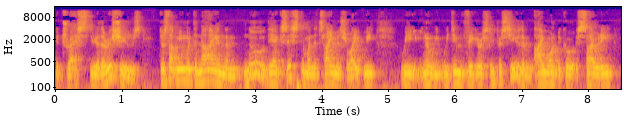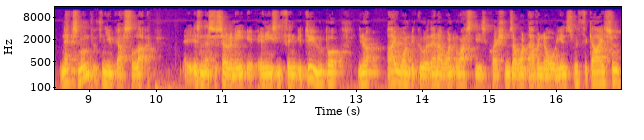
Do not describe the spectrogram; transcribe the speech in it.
address the other issues. Does that mean we're denying them? No, they exist, and when the time is right, we, we you know, we, we do vigorously pursue them. I want to go to Saudi next month with Newcastle. That, isn't necessarily an easy thing to do, but you know, I want to go. Then I want to ask these questions. I want to have an audience with the guys from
